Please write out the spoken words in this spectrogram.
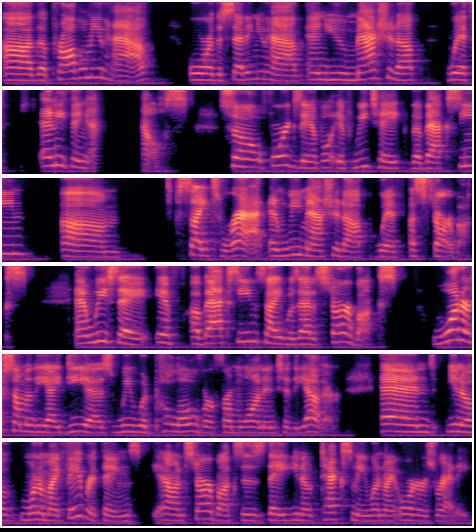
uh, the problem you have or the setting you have, and you mash it up with anything else. So, for example, if we take the vaccine um, sites we're at and we mash it up with a Starbucks, and we say if a vaccine site was at a Starbucks, what are some of the ideas we would pull over from one into the other? And you know one of my favorite things on starbucks is they you know text me when my order's ready.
